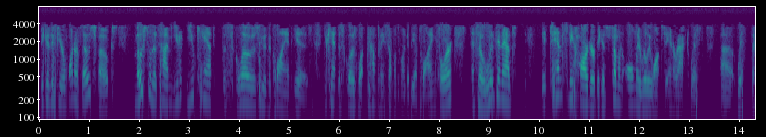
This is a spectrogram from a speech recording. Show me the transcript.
because if you're one of those folks, most of the time you you can't disclose who the client is. You can't disclose what company someone's going to be applying for. And so LinkedIn ads it tends to be harder because someone only really wants to interact with uh, with the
